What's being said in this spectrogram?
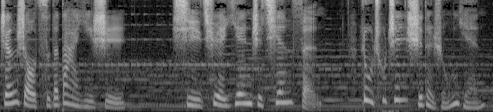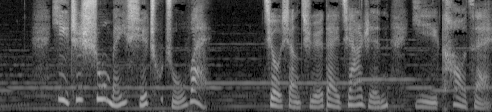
整首词的大意是：喜鹊胭脂铅粉，露出真实的容颜；一枝疏梅斜出竹外，就像绝代佳人倚靠在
